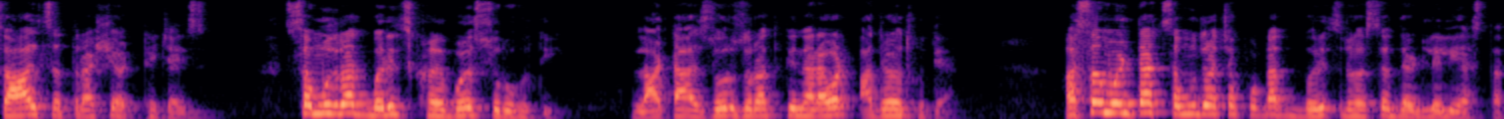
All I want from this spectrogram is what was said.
साल सतराशे अठ्ठेचाळीस. समुद्रात बरीच खळबळ सुरू होती. लाटा जोरजोरात किनाऱ्यावर आदळत होत्या. असं म्हणतात समुद्राच्या पोटात बरीच रहस्य दडलेली असतात.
